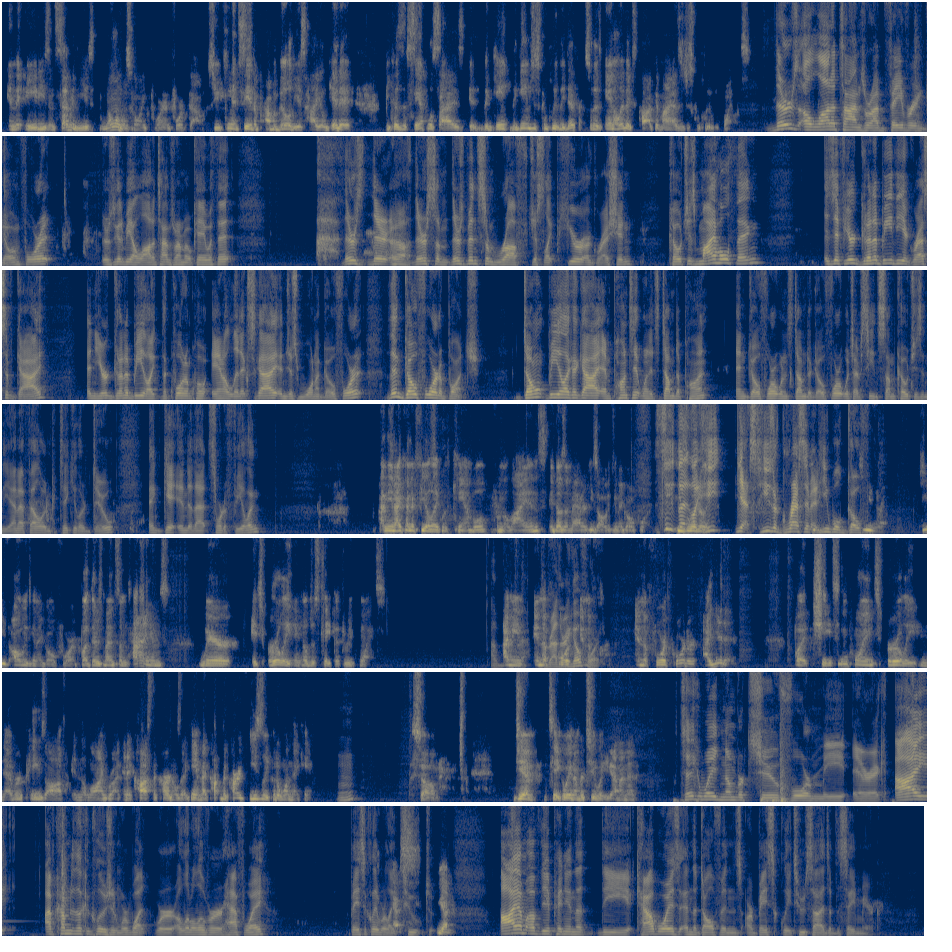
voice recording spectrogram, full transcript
in the 80s and 70s, no one was going for it fourth down. So you can't say the probability is high you'll get it because the sample size, is, the game, the game's just completely different. So this analytics talk in my eyes is just completely pointless. There's a lot of times where I'm favoring going for it. There's going to be a lot of times where I'm okay with it. There's there uh, there's some there's been some rough just like pure aggression coaches. My whole thing is if you're going to be the aggressive guy, and you're gonna be like the quote unquote analytics guy and just want to go for it, then go for it a bunch. Don't be like a guy and punt it when it's dumb to punt and go for it when it's dumb to go for it, which I've seen some coaches in the NFL in particular do and get into that sort of feeling. I mean, I kind of feel like with Campbell from the Lions, it doesn't matter. He's always going to go for it. See, that, like he, yes, he's aggressive and he will go for it. He's always going to go for it. But there's been some times where it's early and he'll just take the three points. I, I mean, in the I'd rather fourth, go for it. In the fourth quarter, I get it. But chasing points early never pays off in the long run, and it cost the Cardinals that game. That the Cards easily could have won that game. Mm-hmm. So, Jim, takeaway number two. What you got, my man? Takeaway number two for me, Erik. I I've come to the conclusion we're what we're a little over halfway Basically, we're like yes. two, two. Yeah. I am of the opinion that the Cowboys and the Dolphins are basically two sides of the same mirror.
